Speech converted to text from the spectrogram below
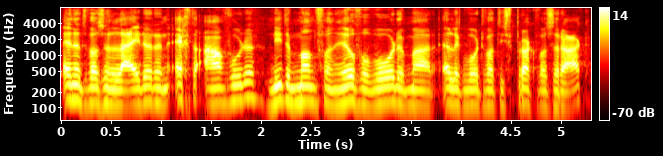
en het was een leider, een echte aanvoerder. Niet een man van heel veel woorden, maar elk woord wat hij sprak was raak.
